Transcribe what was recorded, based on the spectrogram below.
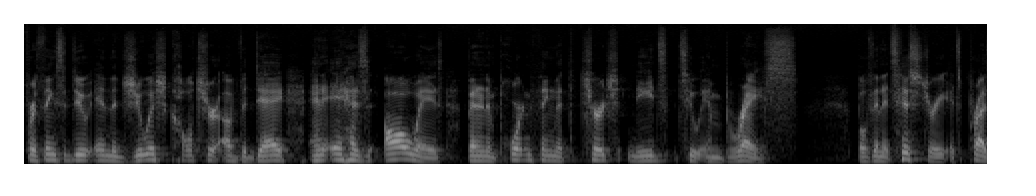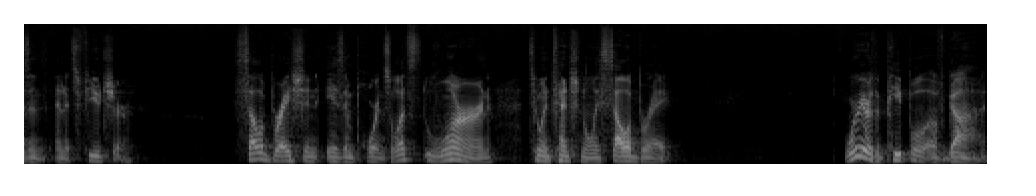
for things to do in the Jewish culture of the day. And it has always been an important thing that the church needs to embrace, both in its history, its present, and its future. Celebration is important. So let's learn to intentionally celebrate. We are the people of God.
